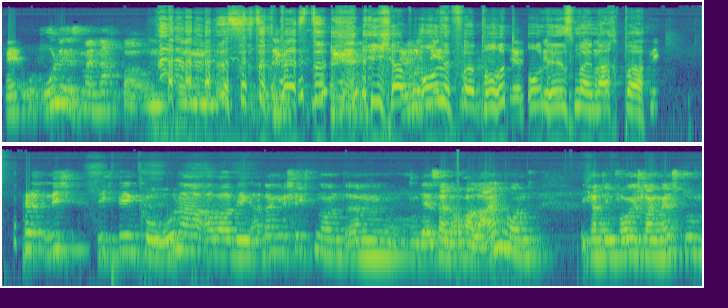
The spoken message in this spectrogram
Hey, Ole ist mein Nachbar. Und, ähm, das ist das Beste. Ich habe Ole-Verbot, Ole ist mein Nachbar. Nicht, nicht, nicht wegen Corona, aber wegen anderen Geschichten. Und ähm, der ist halt auch allein. Und ich hatte ihm vorgeschlagen, Mensch, du,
